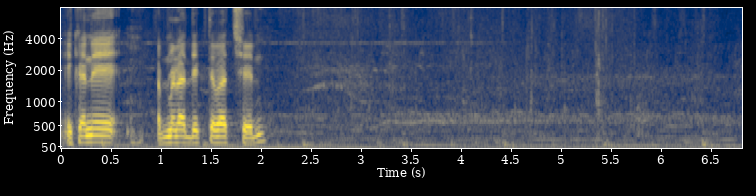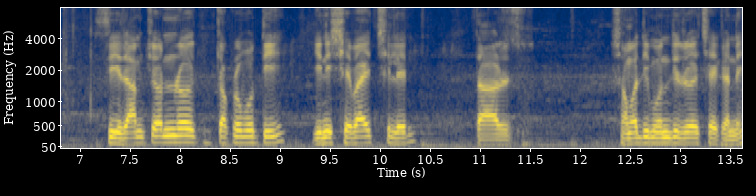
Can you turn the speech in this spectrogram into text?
এখানে আপনারা দেখতে পাচ্ছেন শ্রী রামচন্দ্র চক্রবর্তী যিনি সেবায় ছিলেন, তার সমাধি মন্দির রয়েছে এখানে।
